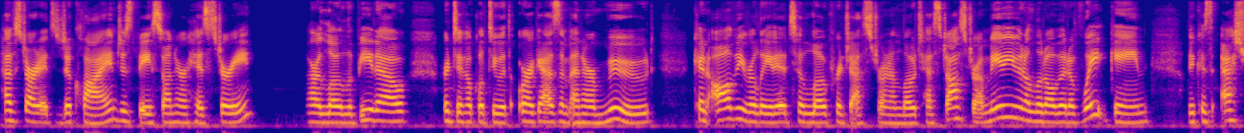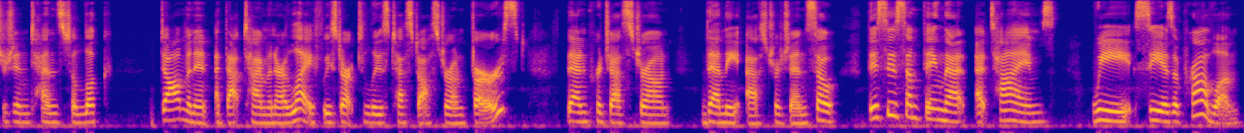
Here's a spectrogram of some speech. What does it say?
have started to decline just based on her history. Her low libido, her difficulty with orgasm, and her mood can all be related to low progesterone and low testosterone, maybe even a little bit of weight gain because estrogen tends to look dominant at that time in our life. We start to lose testosterone first, then progesterone, then the estrogen. So, this is something that at times we see as a problem.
